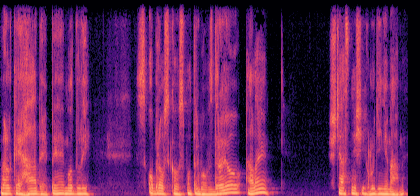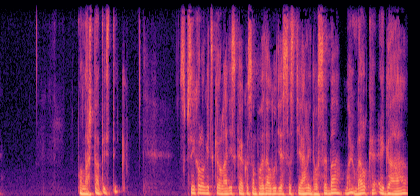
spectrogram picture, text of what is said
veľké HDP modly s obrovskou spotrebou zdrojov, ale šťastnejších ľudí nemáme. Podľa štatistik. Z psychologického hľadiska, ako som povedal, ľudia sa stiahli do seba, majú veľké egá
